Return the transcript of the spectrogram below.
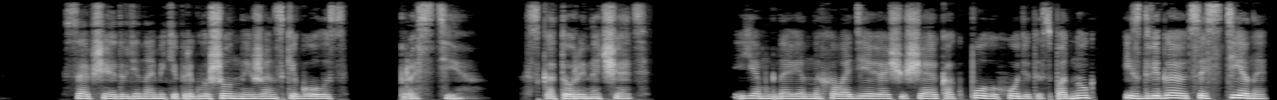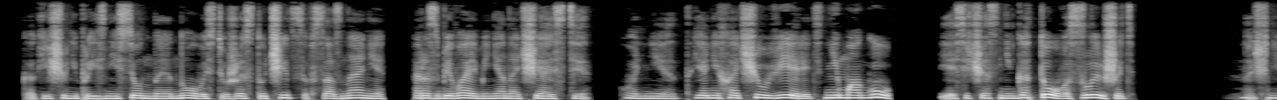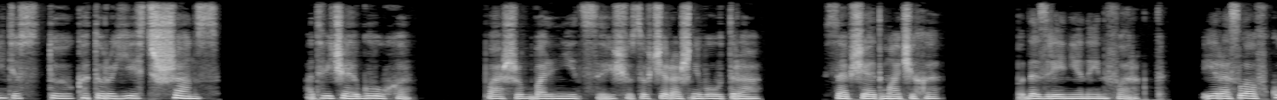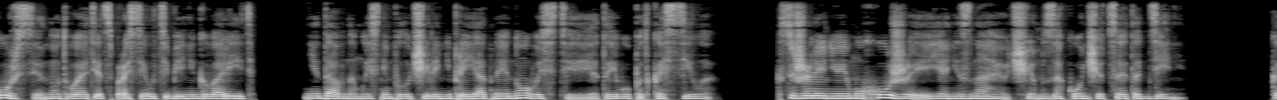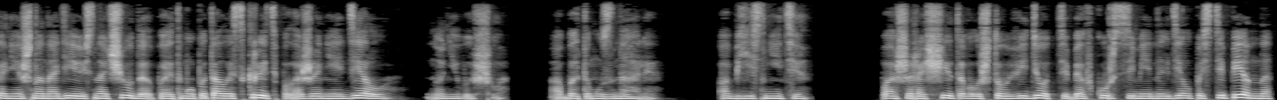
сообщает в динамике приглушенный женский голос. Прости, с которой начать? Я мгновенно холодею, ощущая, как пол уходит из-под ног и сдвигаются стены, как еще не произнесенная новость уже стучится в сознание, разбивая меня на части. О нет, я не хочу верить, не могу. Я сейчас не готова слышать. Начните с той, у которой есть шанс. Отвечаю глухо. Паша в больнице еще со вчерашнего утра, сообщает мачеха. Подозрение на инфаркт. Ярослав в курсе, но твой отец просил тебе не говорить. Недавно мы с ним получили неприятные новости, и это его подкосило. К сожалению, ему хуже, и я не знаю, чем закончится этот день. Конечно, надеюсь на чудо, поэтому пыталась скрыть положение дел, но не вышло. Об этом узнали. Объясните. Паша рассчитывал, что введет тебя в курс семейных дел постепенно,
